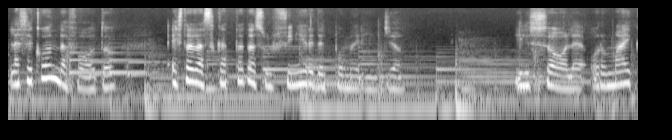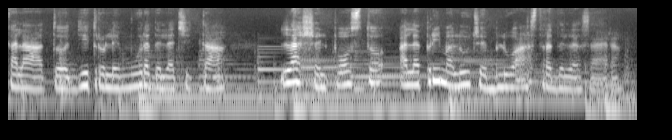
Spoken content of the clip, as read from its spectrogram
La seconda foto è stata scattata sul finire del pomeriggio. Il sole, ormai calato dietro le mura della città, lascia il posto alla prima luce bluastra della sera.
